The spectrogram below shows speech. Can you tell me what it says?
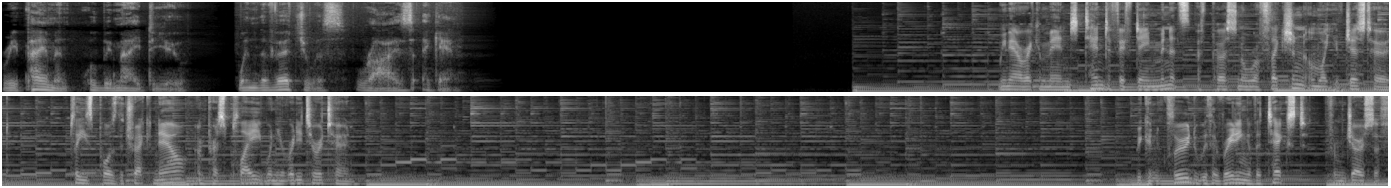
Repayment will be made to you when the virtuous rise again. We now recommend 10 to 15 minutes of personal reflection on what you've just heard. Please pause the track now and press play when you're ready to return. We conclude with a reading of the text from Joseph.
